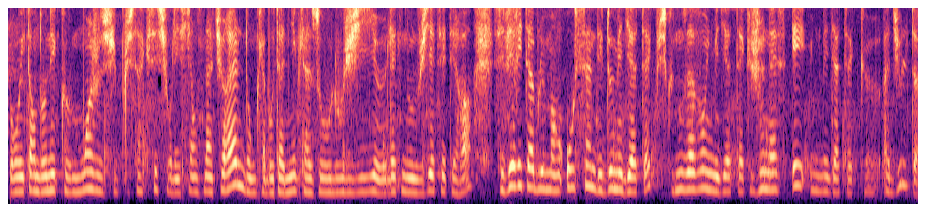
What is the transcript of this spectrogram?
Bon, étant donné que moi je suis plus axée sur les sciences naturelles, donc la botanique, la zoologie, euh, l'ethnologie, etc., c'est véritablement au sein des deux médiathèques, puisque nous avons une médiathèque jeunesse et une médiathèque euh, adulte,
